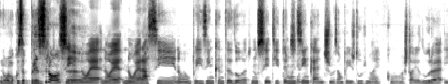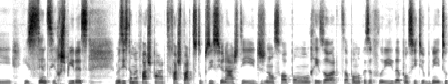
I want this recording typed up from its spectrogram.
não é uma coisa prazerosa. Sim, não, é, não, é, não era assim, não é um país encantador, no sentido, tem muitos Sim. encantos, mas é um país duro, não é? Com uma história dura e, e sente-se e respira-se. Mas isso também faz parte, faz parte de tu posicionaste e ires não só para um resort ou para uma coisa florida, para um sítio bonito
